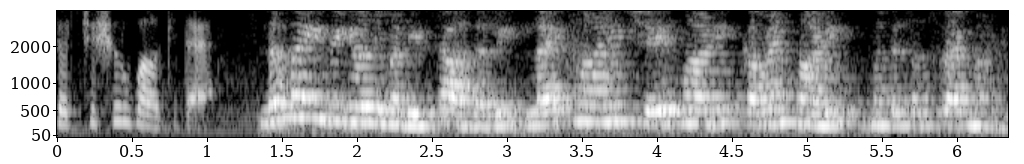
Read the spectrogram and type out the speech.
ಚರ್ಚೆ ಶುರುವಾಗಿದೆ. ನಮ್ಮ ಈ ವಿಡಿಯೋ ನಿಮಗೆ ಇಷ್ಟ ಆದಲ್ಲಿ ಲೈಕ್ ಮಾಡಿ, ಶೇರ್ ಮಾಡಿ, ಕಮೆಂಟ್ ಮಾಡಿ ಮತ್ತೆ ಸಬ್ಸ್ಕ್ರೈಬ್ ಮಾಡಿ.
